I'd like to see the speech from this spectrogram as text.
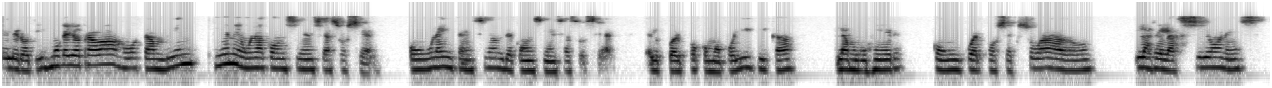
El erotismo que yo trabajo también tiene una conciencia social o una intención de conciencia social. El cuerpo como política, la mujer con un cuerpo sexuado, las relaciones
